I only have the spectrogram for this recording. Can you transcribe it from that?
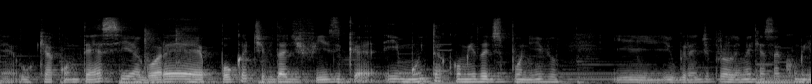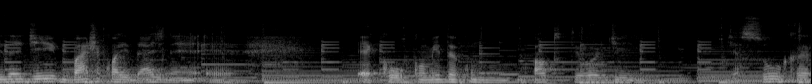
é, o que acontece agora é pouca atividade física e muita comida disponível. E, e o grande problema é que essa comida é de baixa qualidade, né? É, é co comida com alto teor de, de açúcar,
